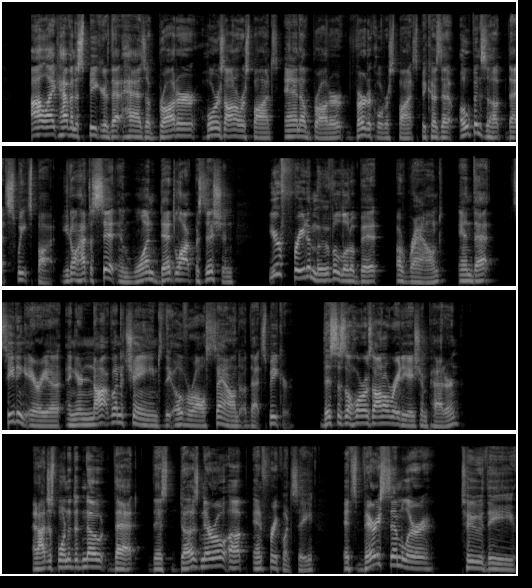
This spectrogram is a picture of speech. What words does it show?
I like having a speaker that has a broader horizontal response and a broader vertical response because that opens up that sweet spot. You don't have to sit in one deadlock position. You're free to move a little bit around in that seating area and you're not going to change the overall sound of that speaker. This is a horizontal radiation pattern. And I just wanted to note that this does narrow up in frequency. It's very similar to the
